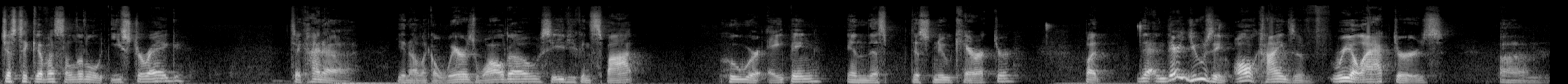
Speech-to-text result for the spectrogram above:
just to give us a little Easter egg, to kind of you know like a Where's Waldo, see if you can spot who we're aping in this this new character. But and they're using all kinds of real actors um,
